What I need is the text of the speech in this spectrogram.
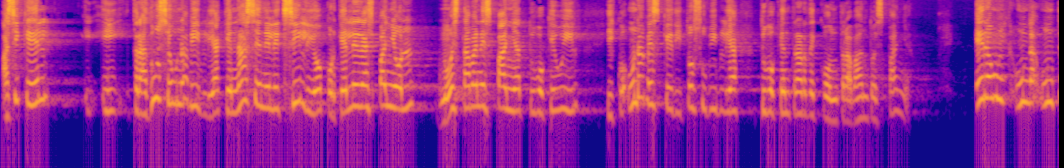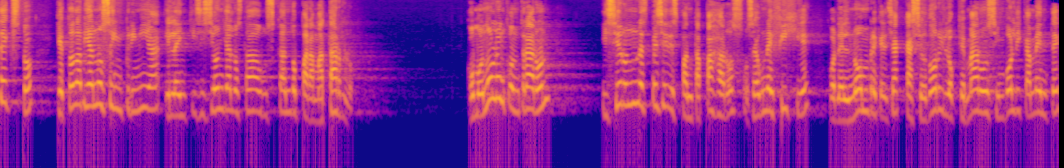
Así que él y, traduce una Biblia que nace en el exilio porque él era español, no estaba en España, tuvo que huir y una vez que editó su Biblia tuvo que entrar de contrabando a España. Era un, un texto que todavía no se imprimía y la Inquisición ya lo estaba buscando para matarlo. Como no lo encontraron, hicieron una especie de espantapájaros, o sea, una efigie con el nombre que decía Casiodoro y lo quemaron simbólicamente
